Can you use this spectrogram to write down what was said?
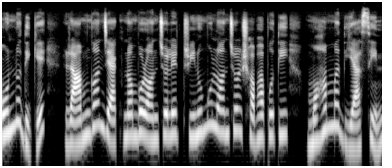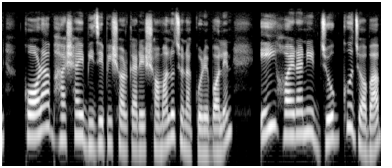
অন্যদিকে রামগঞ্জ এক নম্বর অঞ্চলের তৃণমূল অঞ্চল সভাপতি মোহাম্মদ ইয়াসিন কড়া ভাষায় বিজেপি সরকারের সমালোচনা করে বলেন এই হয়রানির যোগ্য জবাব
